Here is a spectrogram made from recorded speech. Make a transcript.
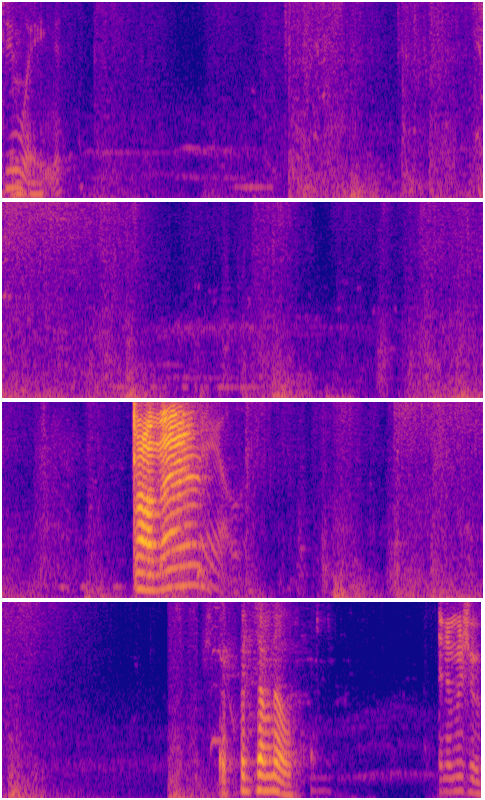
doing. Oh man. Tak pojď za mnou. Já nemůžu.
